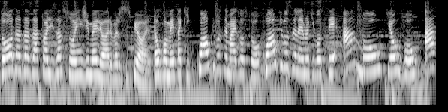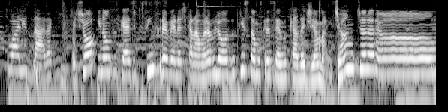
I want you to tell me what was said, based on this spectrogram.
todas as atualizações de melhor versus pior. Então comenta aqui qual que você mais gostou, qual que você lembra que você amou que eu vou atualizar aqui, fechou? E não se esquece de se inscrever neste canal maravilhoso que estamos crescendo cada dia mais. Tchan, tchararam!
